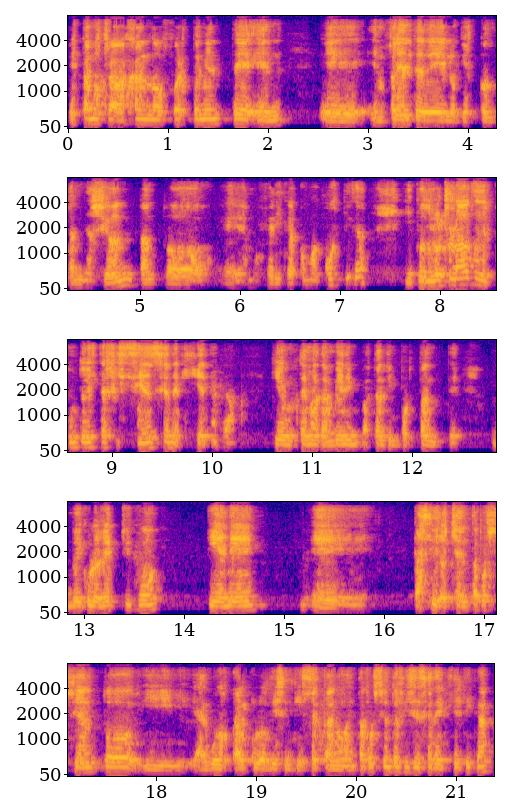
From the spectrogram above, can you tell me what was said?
estamos trabajando fuertemente en, eh, frente de lo que es contaminación, tanto eh, atmosférica como acústica, y por el otro lado, desde el punto de vista de eficiencia energética, que es un tema también bastante importante. Un vehículo eléctrico tiene eh, casi el 80% y algunos cálculos dicen que cerca del 90% de eficiencia energética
